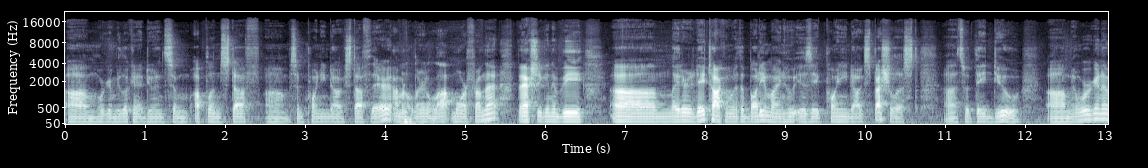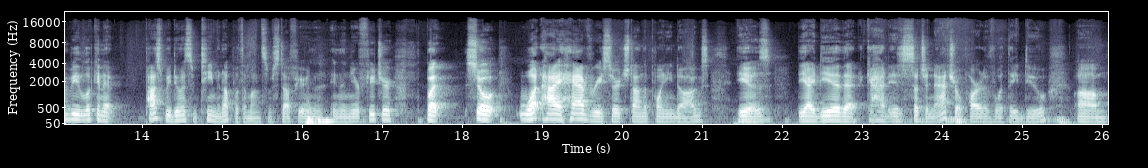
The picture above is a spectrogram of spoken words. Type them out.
Um, we're going to be looking at doing some upland stuff, um, some pointing dog stuff there. I'm going to learn a lot more from that. I'm actually going to be um, later today talking with a buddy of mine who is a pointing dog specialist. Uh, that's what they do. Um, and we're going to be looking at possibly doing some teaming up with them on some stuff here in the, in the near future. But so, what I have researched on the pointing dogs is the idea that God is such a natural part of what they do. Um,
